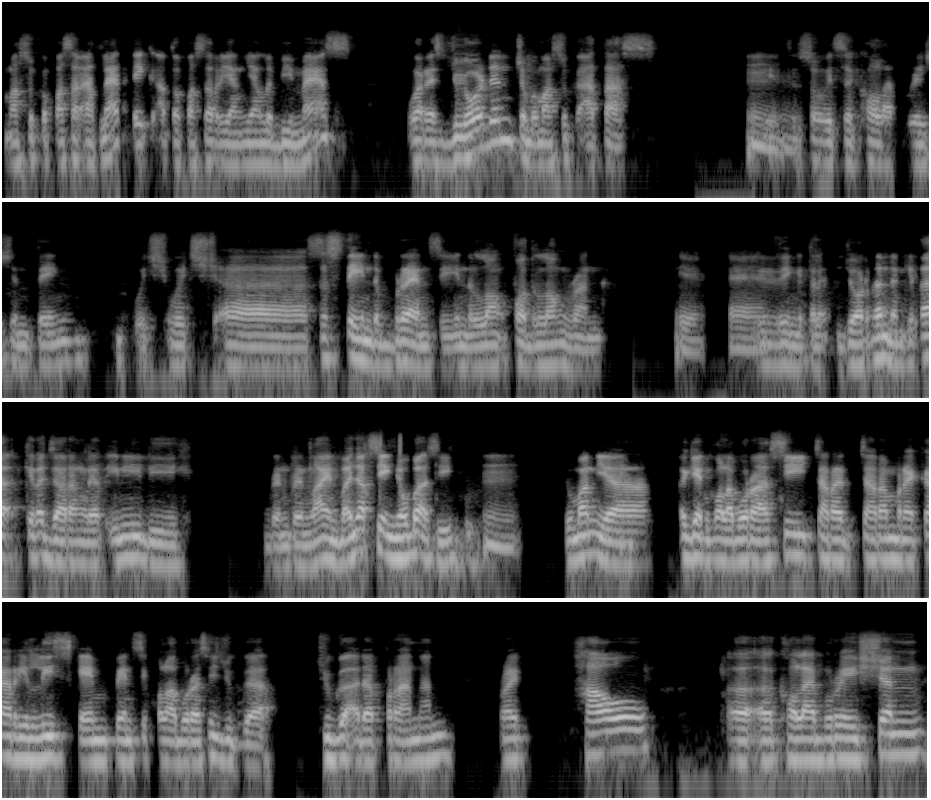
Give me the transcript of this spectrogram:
masuk ke pasar atletik atau pasar yang yang lebih mass, whereas Jordan coba masuk ke atas. Hmm. Gitu. So it's a collaboration thing which which uh, sustain the brand sih in the long for the long run. Iya. Eh, Itu yang kita lihat Jordan dan kita kita jarang lihat ini di brand-brand lain. Banyak sih yang nyoba sih. hmm. Cuman ya again kolaborasi cara cara mereka rilis campaign si kolaborasi juga juga ada peranan right how uh, a collaboration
